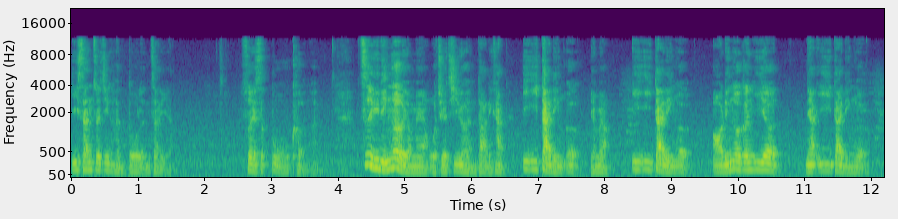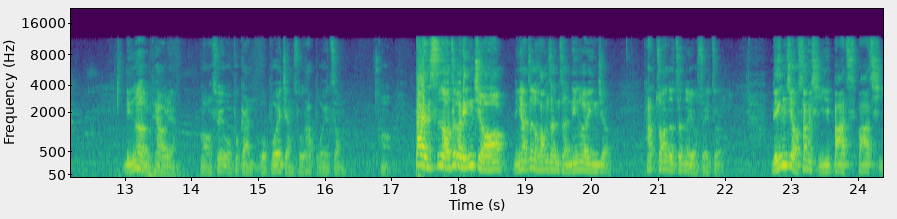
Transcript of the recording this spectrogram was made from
一三最近很多人在养，所以是不无可能。至于零二有没有，我觉得机会很大。你看一一带零二有没有？一一带零二哦，零二跟一二，你看一一带零二。零二很漂亮哦，所以我不敢，我不会讲说它不会中，好，但是哦，这个零九，你看这个黄晨晨零二零九，他抓的真的有水准。零九上期八八期，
